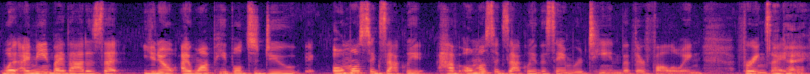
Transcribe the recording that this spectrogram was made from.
what I mean by that is that, you know, I want people to do almost exactly, have almost exactly the same routine that they're following for anxiety. Okay.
